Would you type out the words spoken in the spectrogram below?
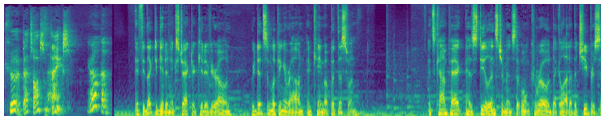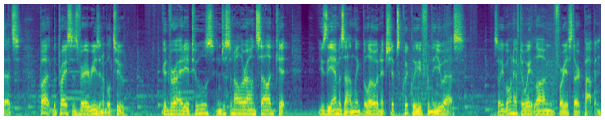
Good. That's awesome. So- Thanks. You're welcome. If you'd like to get an extractor kit of your own, we did some looking around and came up with this one. It's compact, has steel instruments that won't corrode like a lot of the cheaper sets, but the price is very reasonable too. Good variety of tools and just an all around solid kit. Use the Amazon link below and it ships quickly from the US. So you won't have to wait long before you start popping.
